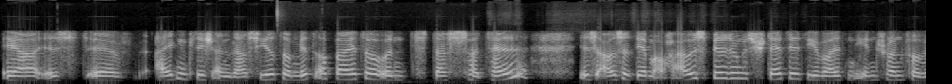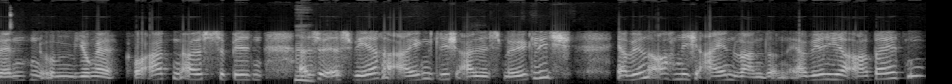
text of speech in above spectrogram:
Er ist äh, eigentlich ein versierter Mitarbeiter und das Hotel ist außerdem auch Ausbildungsstätte. Die wollten ihn schon verwenden, um junge Kroaten auszubilden. Mhm. Also es wäre eigentlich alles möglich. Er will auch nicht einwandern. Er will hier arbeiten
